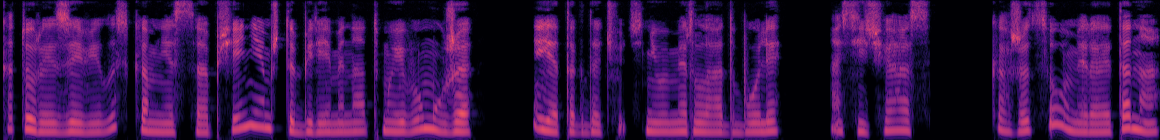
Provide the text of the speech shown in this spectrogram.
которая заявилась ко мне с сообщением, что беременна от моего мужа. Я тогда чуть не умерла от боли. А сейчас, кажется, умирает она.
